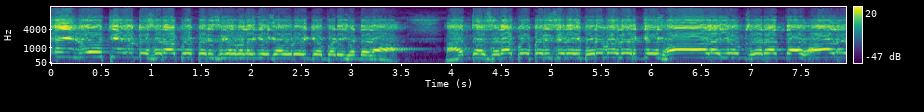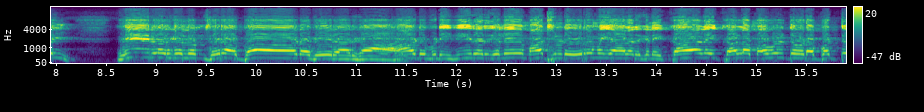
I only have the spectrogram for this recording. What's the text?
ஐநூத்தி ஒன்று சிறப்பு பரிசுகள் வழங்கி கௌரவிக்கப்படுகின்றன. அந்த சிறப்பு பரிசினை பெறுவதற்கு காலையும் சிறந்த காலை வீரர்களும் சிறப்பான வீரர்கள். மாடுபிடி வீரர்களே மாற்றினுடைய உரிமையாளர்களை காலை களம் அவிழ்த்து விடப்பட்டு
